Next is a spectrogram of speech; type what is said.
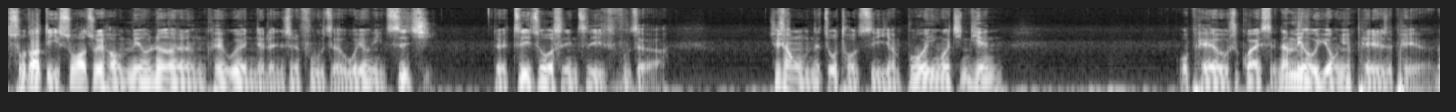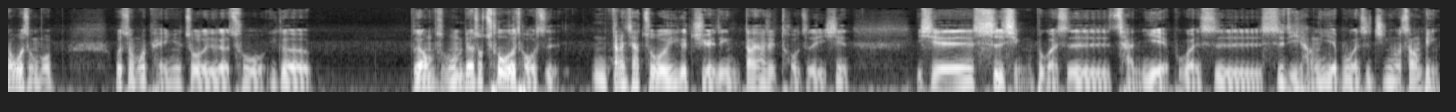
说到底，说到最后，没有任何人可以为你的人生负责，唯有你自己，对自己做的事情自己负责啊。就像我们在做投资一样，不会因为今天我赔了，我去怪谁，那没有用，因为赔了就是赔了。那为什么会为什么会赔？因为做了一个错，一个不用我们不要说错误的投资，你当下做了一个决定，当下去投资一些一些事情，不管是产业，不管是实体行业，不管是金融商品。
